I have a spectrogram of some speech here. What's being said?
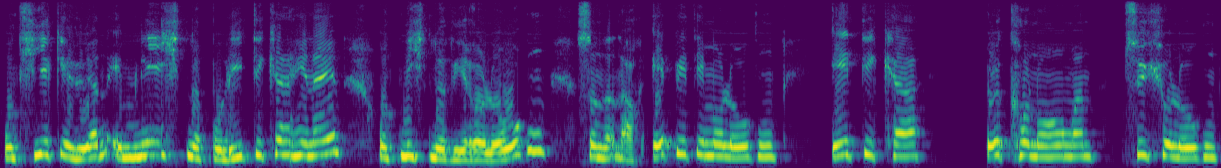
Und hier gehören eben nicht nur Politiker hinein und nicht nur Virologen, sondern auch Epidemiologen, Ethiker, Ökonomen, Psychologen,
